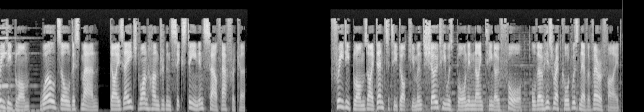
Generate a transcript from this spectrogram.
Fredie Blom, world's oldest man, dies aged 116 in South Africa. Fredie Blom's identity documents showed he was born in 1904, although his record was never verified.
